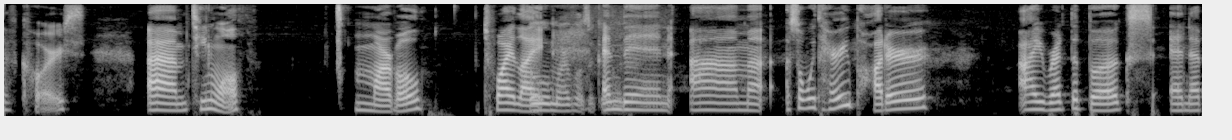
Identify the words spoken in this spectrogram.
of course, um, Teen Wolf, Marvel, Twilight, oh marvel's a good and one. then um, so with Harry Potter, I read the books and I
